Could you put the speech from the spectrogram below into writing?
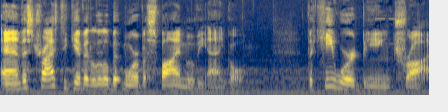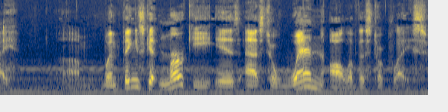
And this tries to give it a little bit more of a spy movie angle. The key word being try. Um, when things get murky is as to when all of this took place.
